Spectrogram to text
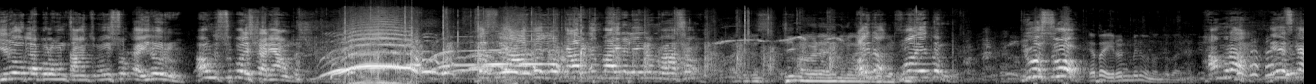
हिरोहरूलाई बोलाउन चाहन्छु म यो सोका हिरोहरू। आउनु सुपरस्टार यहाँ आउनुहोस्। जसले आज यो कार्यक्रम बाहिर ल्याइरहनु भएको छ। होइन लागि म एकदम यो सो यता हिरोइन पनि हुनुहुन्छ भने। हाम्रा देशका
